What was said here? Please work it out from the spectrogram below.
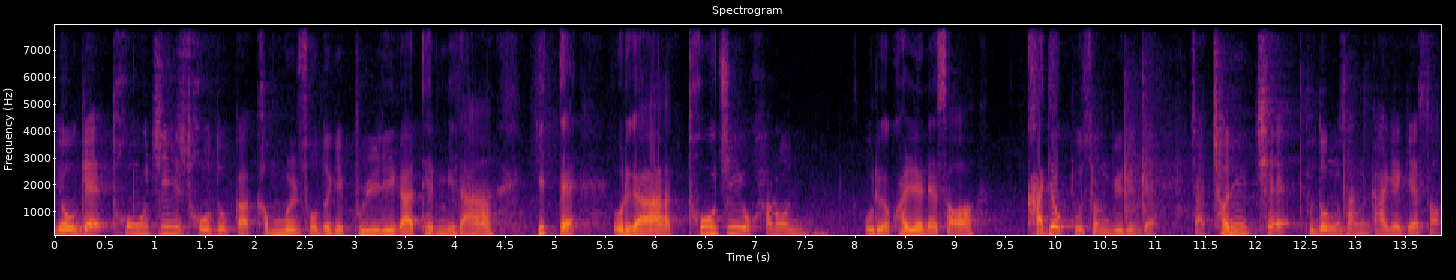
요게 토지 소득과 건물 소득이 분리가 됩니다. 이때 우리가 토지 환원 우리가 관련해서 가격 구성 비율인데 자, 전체 부동산 가격에서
